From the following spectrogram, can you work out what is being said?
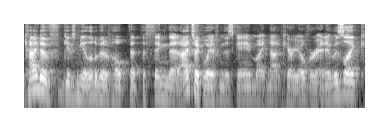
kind of gives me a little bit of hope that the thing that I took away from this game might not carry over. And it was like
